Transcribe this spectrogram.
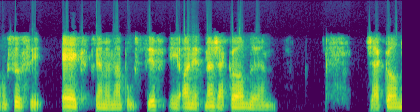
Donc, ça, c'est extrêmement positif. Et honnêtement, j'accorde j'accorde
